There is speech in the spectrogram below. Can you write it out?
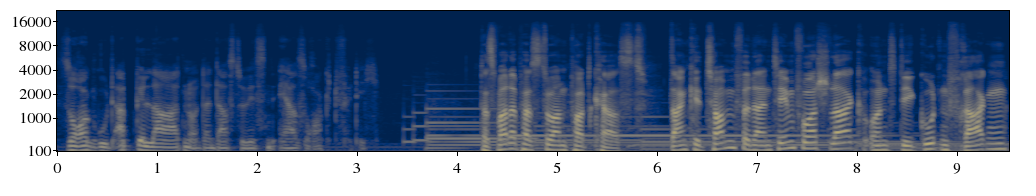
Sorgen gut abgeladen und dann darfst du wissen, er sorgt für dich. Das war der Pastoren-Podcast. Danke, Tom, für deinen Themenvorschlag und die guten Fragen.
